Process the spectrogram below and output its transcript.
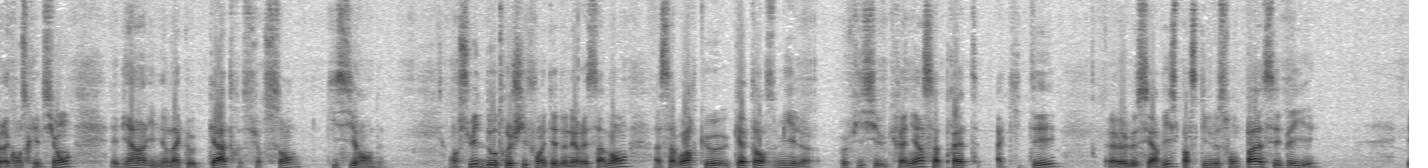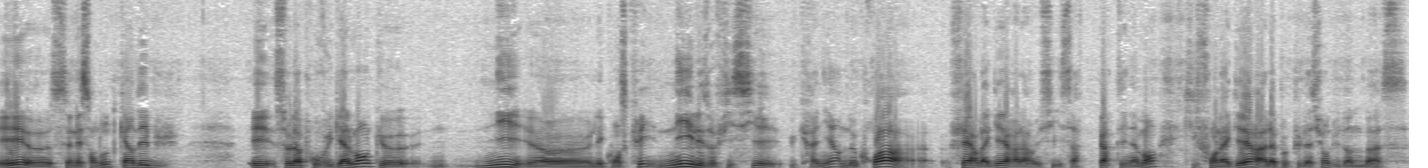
la conscription, eh bien, il n'y en a que 4 sur 100 qui s'y rendent. Ensuite, d'autres chiffres ont été donnés récemment, à savoir que 14 000 officiers ukrainiens s'apprêtent à quitter euh, le service parce qu'ils ne sont pas assez payés et ce n'est sans doute qu'un début. Et cela prouve également que ni euh, les conscrits, ni les officiers ukrainiens ne croient faire la guerre à la Russie. Ils savent pertinemment qu'ils font la guerre à la population du Donbass.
